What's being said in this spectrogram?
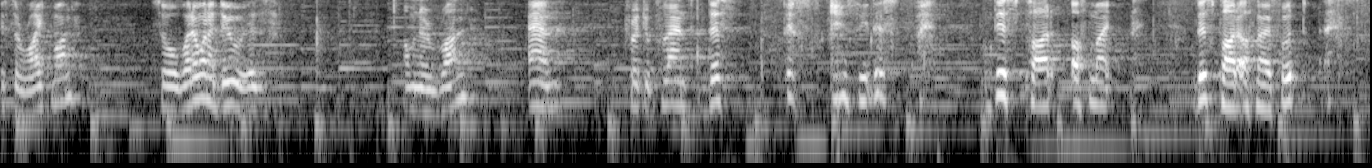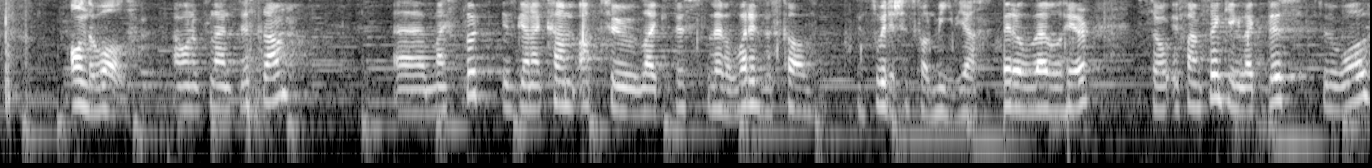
it's the right one. So what I wanna do is I'm gonna run and try to plant this, this, can you see this? This part of my, this part of my foot on the wall. I wanna plant this down. Uh, my foot is gonna come up to like this level. What is this called? In Swedish it's called midja. Middle level here. So if I'm thinking like this to the wall,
